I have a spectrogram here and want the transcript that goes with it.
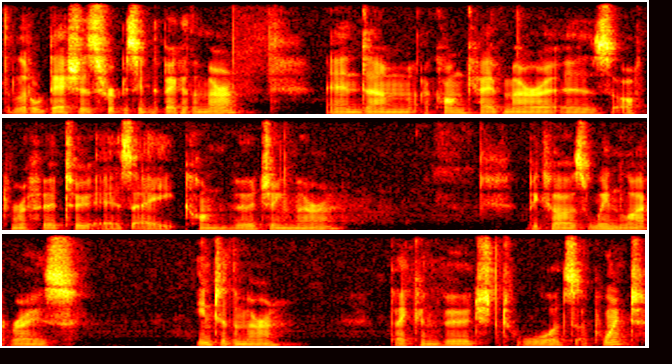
The little dashes represent the back of the mirror and um, a concave mirror is often referred to as a converging mirror because when light rays enter the mirror, they converge towards a point,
